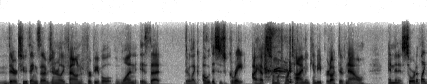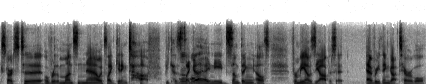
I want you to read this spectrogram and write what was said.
There are two things that i've generally found for people. One is that they're like oh this is great i have so much more time and can be productive now and then it sort of like starts to over the months now it's like getting tough because it's uh-huh. like I need something else. For me, I was the opposite. Everything got terrible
